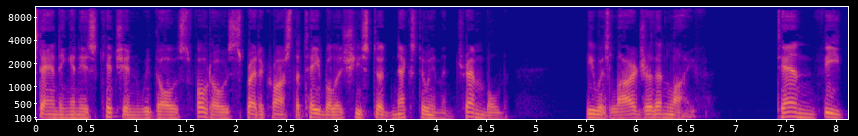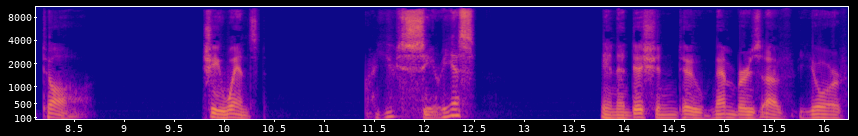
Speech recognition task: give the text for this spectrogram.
standing in his kitchen with those photos spread across the table as she stood next to him and trembled, he was larger than life, ten feet tall. She winced. Are you serious? In addition to members of your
